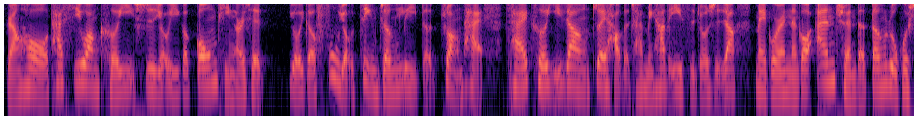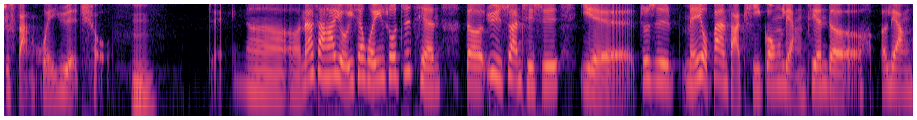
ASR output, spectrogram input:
然后他希望可以是有一个公平而且。有一个富有竞争力的状态，才可以让最好的产品。他的意思就是让美国人能够安全的登入或是返回月球。嗯，对。那呃，NASA 它有一些回应说，之前的预算其实也就是没有办法提供两间的呃两。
